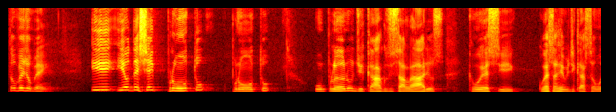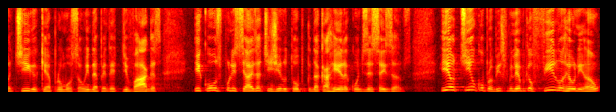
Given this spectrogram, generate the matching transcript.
Então, vejam bem, E, e eu deixei pronto, pronto, um plano de cargos e salários com, esse, com essa reivindicação antiga, que é a promoção independente de vagas, e com os policiais atingindo o topo da carreira com 16 anos. E eu tinha um compromisso, me lembro que eu fiz uma reunião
